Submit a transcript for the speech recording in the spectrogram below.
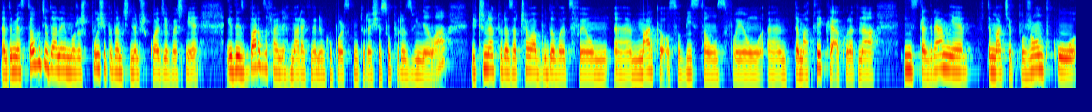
Natomiast to, gdzie dalej możesz pójść, podam Ci na przykładzie właśnie jednej z bardzo fajnych marek na rynku polskim, która się super rozwinęła. Dziewczyna, która zaczęła budować swoją e, markę osobistą, swoją e, tematykę akurat na Instagramie w temacie porządku,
